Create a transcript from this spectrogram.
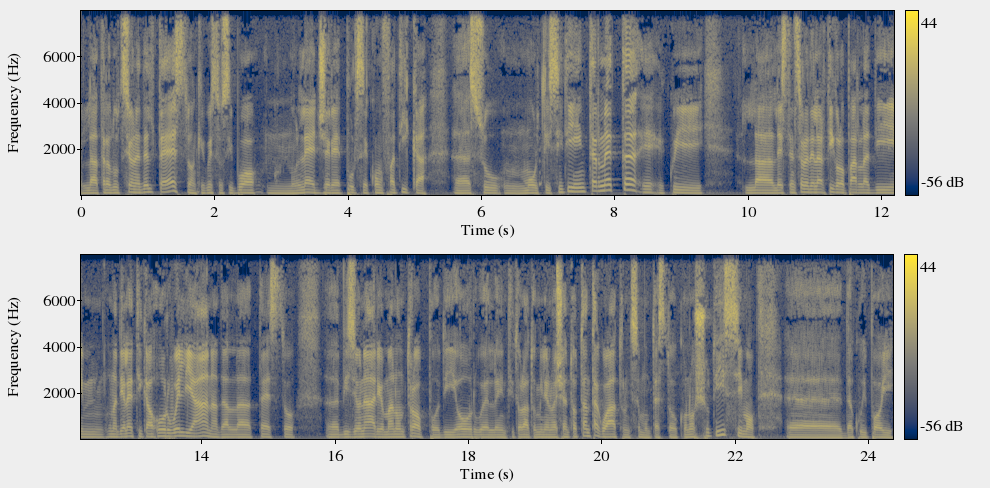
la traduzione del testo, anche questo si può mh, mm, leggere pur se con fatica eh, su mh, molti siti internet e, e qui l'estensione dell'articolo parla di mh, una dialettica orwelliana dal testo eh, visionario ma non troppo di Orwell intitolato 1984 insomma un testo conosciutissimo eh, da cui poi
